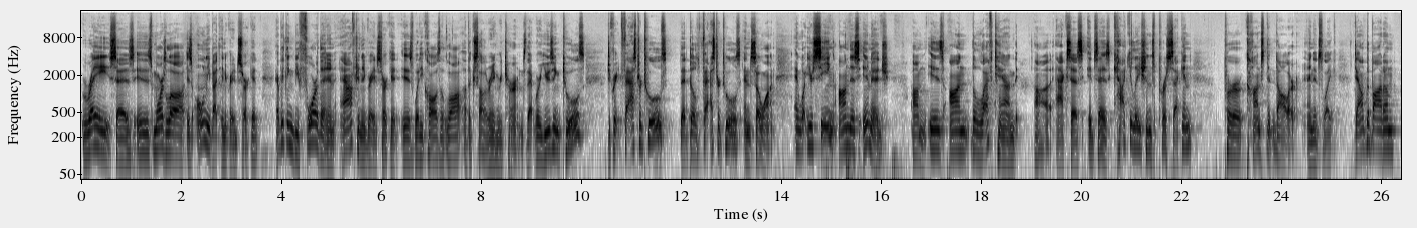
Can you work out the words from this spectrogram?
Ray says is Moore's law is only about the integrated circuit. Everything before then and after the integrated circuit is what he calls the law of accelerating returns. That we're using tools to create faster tools that build faster tools and so on. And what you're seeing on this image um, is on the left hand uh, axis, it says calculations per second per constant dollar. And it's like down at the bottom,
